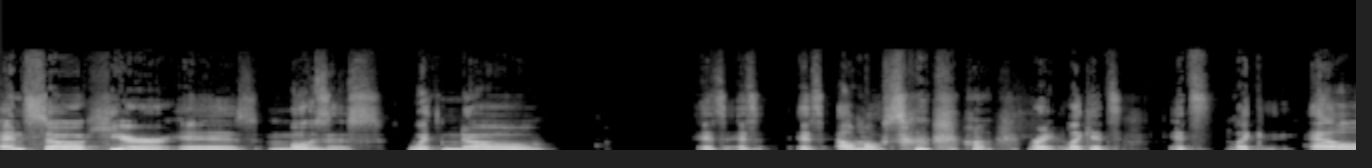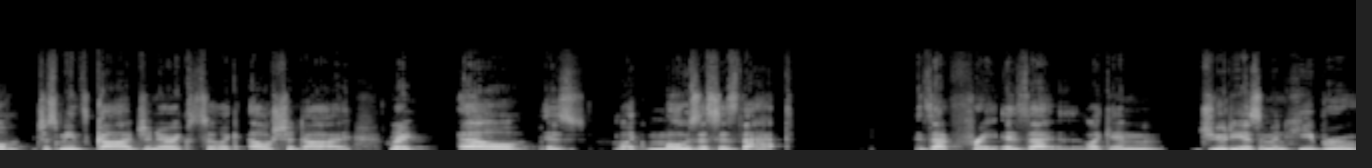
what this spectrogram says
and so here is Moses with no, it's it's it's Elmos, right? Like it's it's like El just means God generic, so like El Shaddai, right? El is like Moses is that. Is that phrase? Is that like in Judaism in Hebrew,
